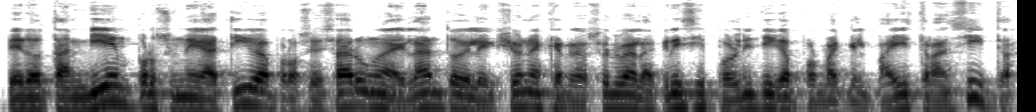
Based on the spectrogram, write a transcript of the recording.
pero también por su negativa a procesar un adelanto de elecciones que resuelva la crisis política por la que el país transita.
